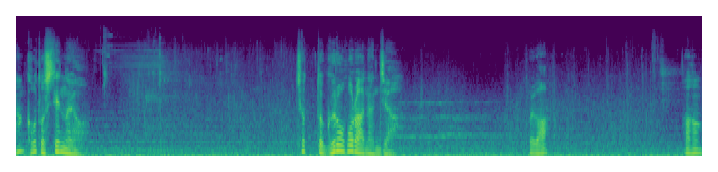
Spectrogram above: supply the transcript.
なんか音してんのよ。ちょっとグロホラーなんじゃ。これは？あはん。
